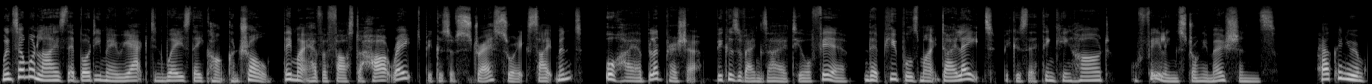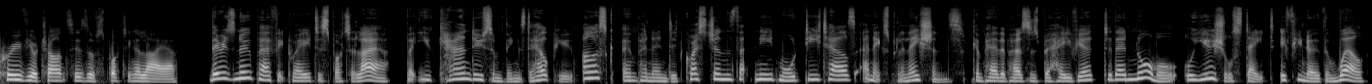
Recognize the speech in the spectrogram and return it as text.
When someone lies, their body may react in ways they can't control. They might have a faster heart rate because of stress or excitement, or higher blood pressure because of anxiety or fear. Their pupils might dilate because they're thinking hard or feeling strong emotions. How can you improve your chances of spotting a liar? There is no perfect way to spot a liar, but you can do some things to help you. Ask open ended questions that need more details and explanations. Compare the person's behaviour to their normal or usual state if you know them well,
